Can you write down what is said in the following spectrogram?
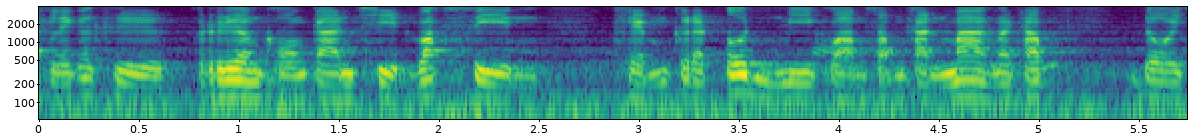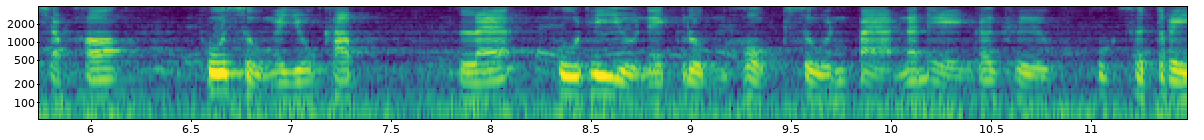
กเลยก็คือเรื่องของการฉีดวัคซีน เข็มกระตุ้นมีความสำคัญมากนะครับ โดยเฉพาะผู้สูงอายุครับ และผู้ที่อยู่ในกลุ่ม 608 นั่นเองก็คือผู้สตรี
